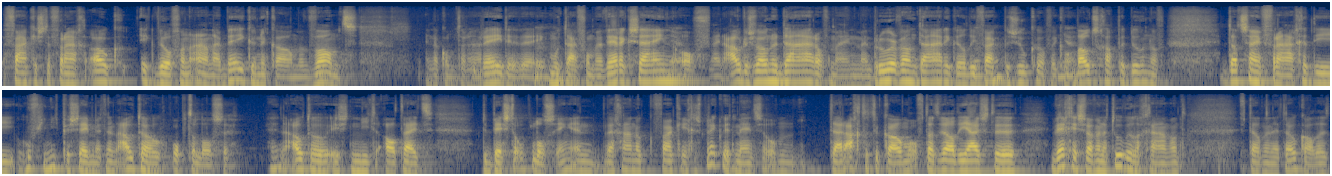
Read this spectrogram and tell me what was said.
vaak is de vraag ook, ik wil van A naar B kunnen komen, want... En dan komt er een reden. Ik moet daar voor mijn werk zijn. Ja. Of mijn ouders wonen daar. Of mijn, mijn broer woont daar. Ik wil die uh -huh. vaak bezoeken. Of ik wil ja. boodschappen doen. Of... Dat zijn vragen die hoef je niet per se met een auto op te lossen. Een auto is niet altijd de beste oplossing. En we gaan ook vaak in gesprek met mensen om daarachter te komen of dat wel de juiste weg is waar we naartoe willen gaan. Want ik vertelde net ook al, dat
